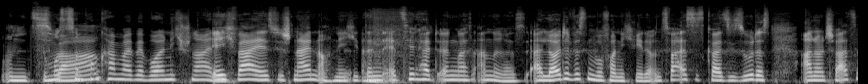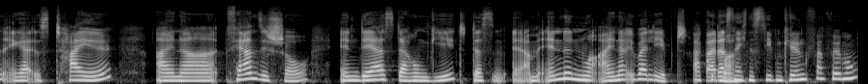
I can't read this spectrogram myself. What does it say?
Und Du musst zum zwar, Punkt kommen, weil wir wollen nicht schneiden. ich weiß, wir schneiden auch nicht. Dann erzähl halt irgendwas anderes. Äh, Leute wissen, wovon ich rede. Und zwar ist es quasi so, dass Arnold Schwarzenegger ist Teil einer Fernsehshow, in der es darum geht, dass äh, am Ende nur einer überlebt. Ah, War das mal. nicht eine Stephen King-Verfilmung?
